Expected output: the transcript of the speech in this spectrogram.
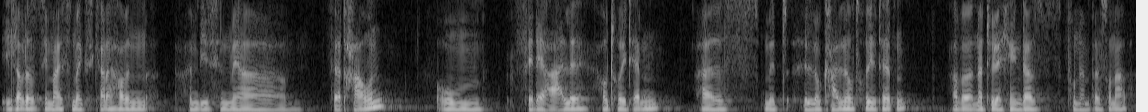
ich glaube, dass die meisten Mexikaner haben ein bisschen mehr Vertrauen um föderale Autoritäten als mit lokalen Autoritäten. Aber natürlich hängt das von den Personen ab.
